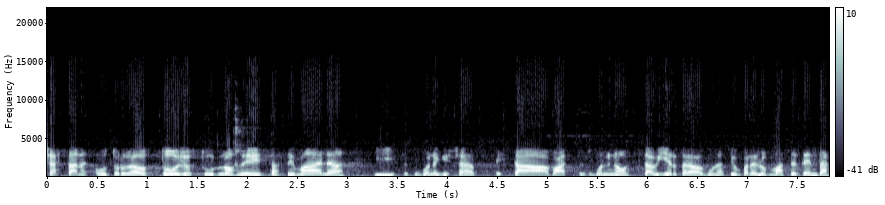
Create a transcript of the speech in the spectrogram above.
ya están otorgados todos los turnos de esta semana y se supone que ya está, va, se supone no, está abierta la vacunación para los más 70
